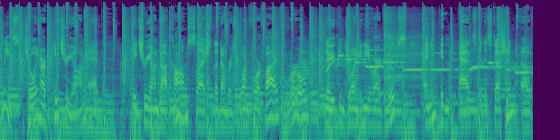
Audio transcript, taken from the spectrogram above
please join our Patreon at patreon.com slash the numbers 145 rural. There you can join any of our groups and you can add to the discussion of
